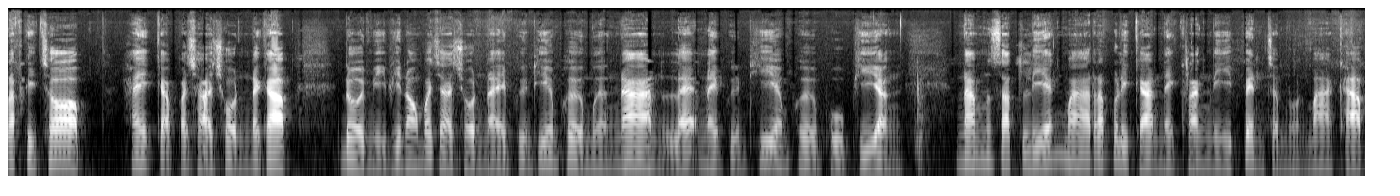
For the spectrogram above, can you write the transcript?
รับผิดชอบให้กับประชาชนนะครับ โดยมีพี่น้องประชาชนในพื้นที่อำเภอเมืองน่าน และในพื้นที่อำเภอภูเพียงนำสัตว์เลี้ยงมารับบริการในครั้งนี้เป็นจำนวนมากครับ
